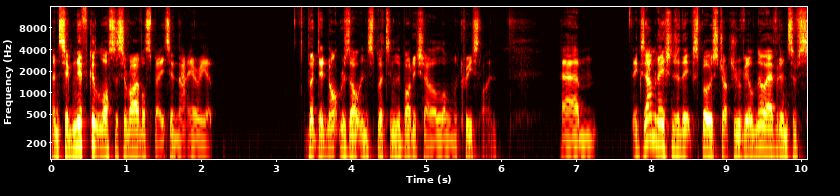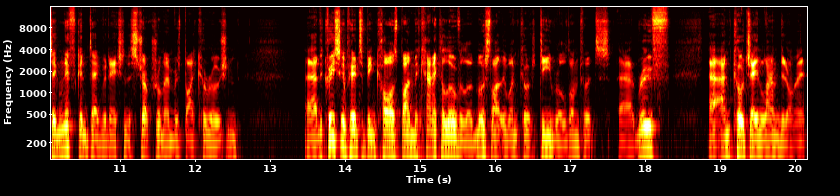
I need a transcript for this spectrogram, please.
and significant loss of survival space in that area. but did not result in splitting the body shell along the crease line. Um, examinations of the exposed structure revealed no evidence of significant degradation of the structural members by corrosion. Uh, the creasing appeared to have been caused by mechanical overload, most likely when Coach D rolled onto its uh, roof uh, and Coach A landed on it.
